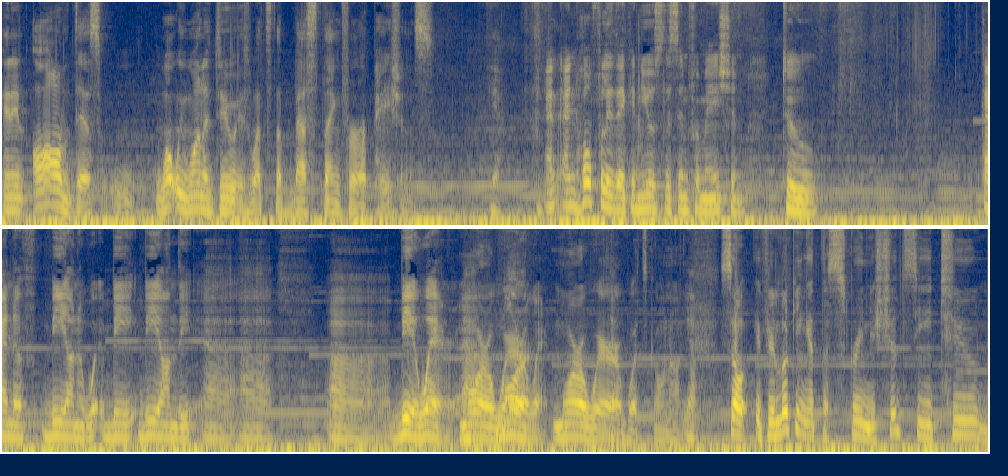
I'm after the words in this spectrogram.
And in all of this, what we want to do is what's the best thing for our patients. Yeah. And, and hopefully they can use this information to kind of be on a, be, be on the uh, uh, uh, be aware, uh, more aware, more aware, more aware yeah. of what's going on. Yeah. So if you're looking at the screen, you should see two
